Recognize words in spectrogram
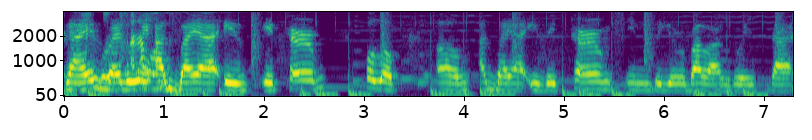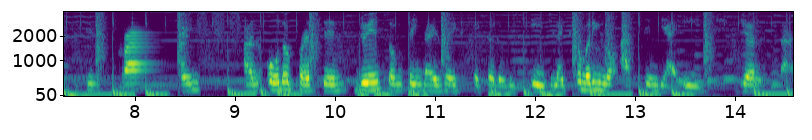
Guys, by the I way, Agbaya is a term. Hold up. Um, Agbaya is a term in the Yoruba language that describes an older person doing something that is not expected of his age, like somebody not acting their age. Do you understand?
